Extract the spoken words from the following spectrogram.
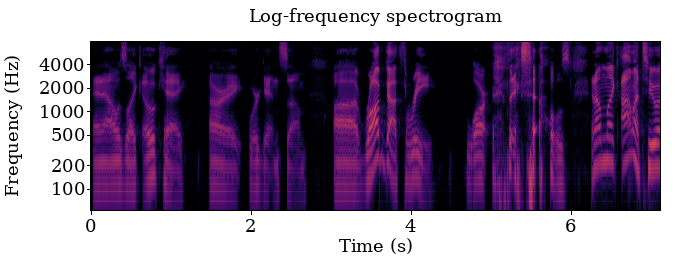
and I was like, okay, all right, we're getting some. Uh, Rob got three XLs, and I'm like, I'm a two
